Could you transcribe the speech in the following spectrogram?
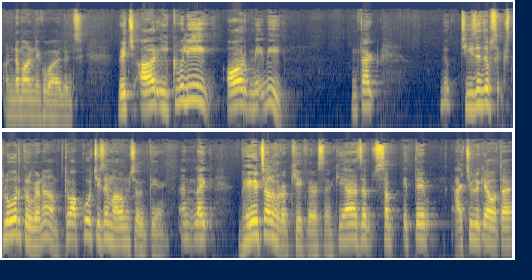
Andaman Nicobar islands which are equally और मे बी इनफैक्ट चीज़ें जब एक्सप्लोर करोगे ना तो आपको चीज़ें मालूम चलती हैं। एंड लाइक भेड़ चाल हो रखी है एक तरह से कि यार जब सब इतने एक्चुअली क्या होता है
